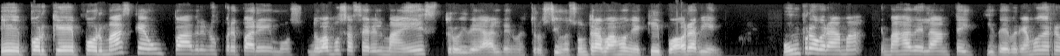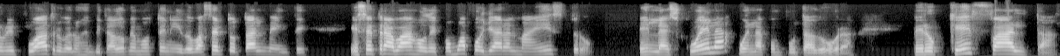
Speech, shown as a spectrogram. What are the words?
Eh, porque por más que un padre nos preparemos, no vamos a ser el maestro ideal de nuestros hijos, es un trabajo en equipo. Ahora bien, un programa más adelante y, deberíamos de reunir cuatro de los invitados que hemos tenido, va a ser totalmente ese trabajo de cómo apoyar al maestro en la escuela o en la computadora. Pero qué falta.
